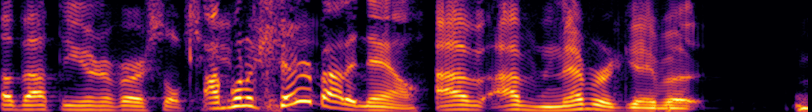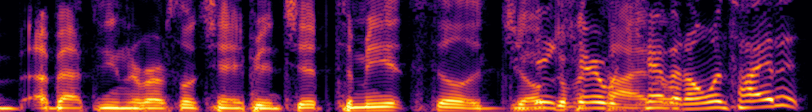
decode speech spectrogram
about the Universal I'm going to care about it now. I've I've never gave a about the Universal Championship. To me, it's still a You joke didn't of a care when. Kevin Owens had it.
